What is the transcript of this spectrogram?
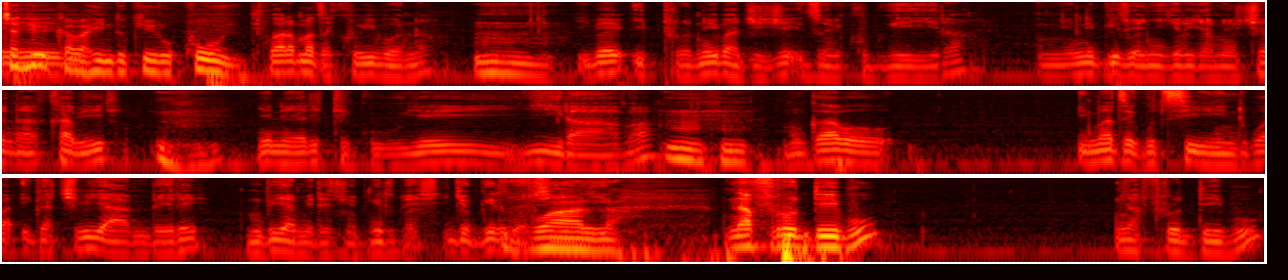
cyangwa bikabahindukira ukundi twaramaze kubibona mm. ibe iprone ibajije izo bikubwira nyene bwizwe nyigero ya 1992 nyene yariteguye yiraba mhm. mugabo imaze gutsindwa igacibi ya mbere mbiyamirijwe bwizwe iryo bwizwe na frodebu na frodebu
